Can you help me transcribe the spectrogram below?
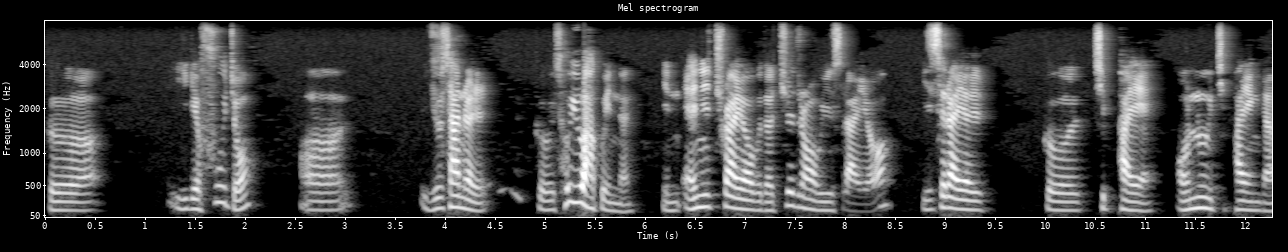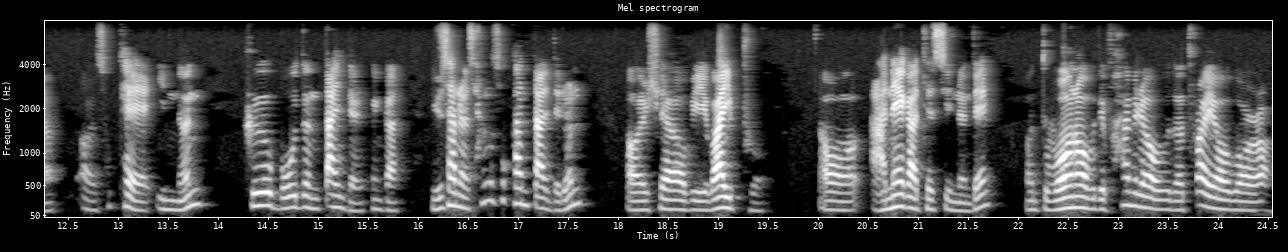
그 이게 후죠 어, 유산을 그 소유하고 있는 in any tribe of the children of Israel 이스라엘 그 지파에 어느 지파인가 어, 속해 있는 그 모든 딸들 그러니까 유산을 상속한 딸들은 어, be wife 어, 아내가 될 수 있는데 to one of the family of the tribe of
